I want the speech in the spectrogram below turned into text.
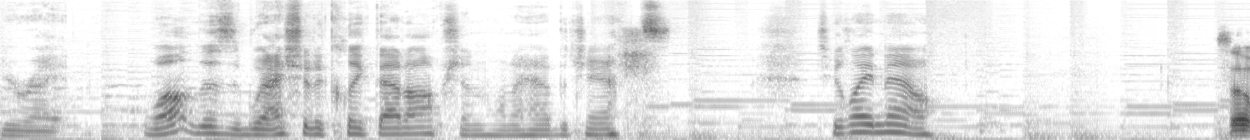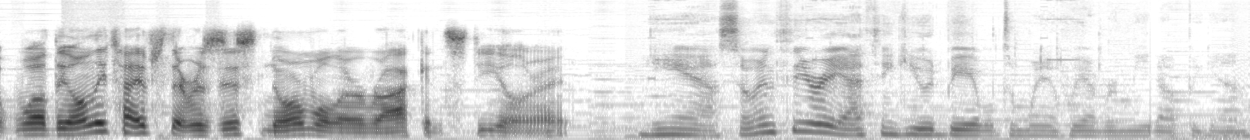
You're right. Well, this is I should have clicked that option when I had the chance. Too late now. So, well, the only types that resist normal are rock and steel, right? Yeah, so in theory, I think you would be able to win if we ever meet up again.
